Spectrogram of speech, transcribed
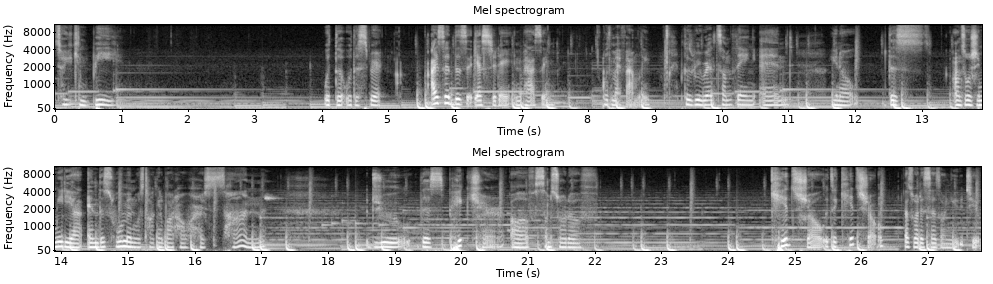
so you can be with the with the spirit. I said this yesterday in passing with my family because we read something and you know this on social media and this woman was talking about how her son drew this picture of some sort of kids show. It's a kids show. That's what it says on YouTube.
